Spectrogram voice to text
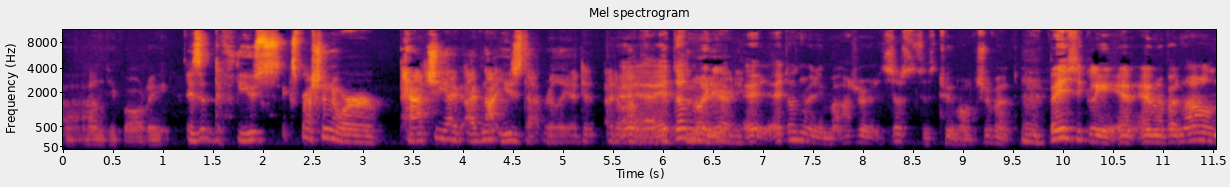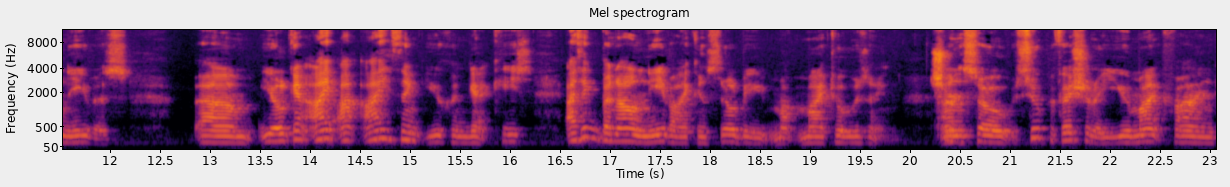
uh, antibody. Is it diffuse expression or patchy? I, have not used that really. I did. I don't. Have it, it doesn't really. It, it, doesn't really matter. It's just there's too much of it. Mm. Basically, in, in a banal nevus, um, you'll get. I, I I think you can get keys. I think banal nevi can still be mitosing, sure. and so superficially you might find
